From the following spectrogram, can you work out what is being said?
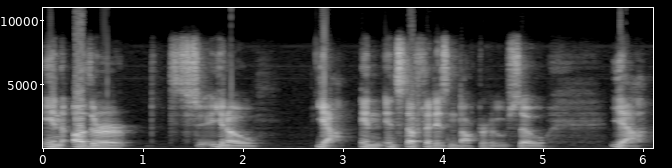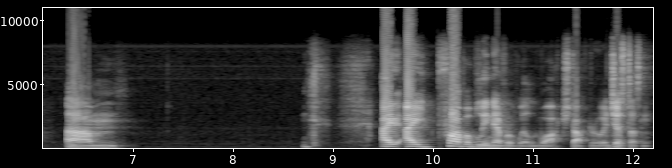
in other, you know, yeah, in, in stuff that isn't Doctor Who. So, yeah, um, I, I probably never will watch Doctor Who. It just doesn't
